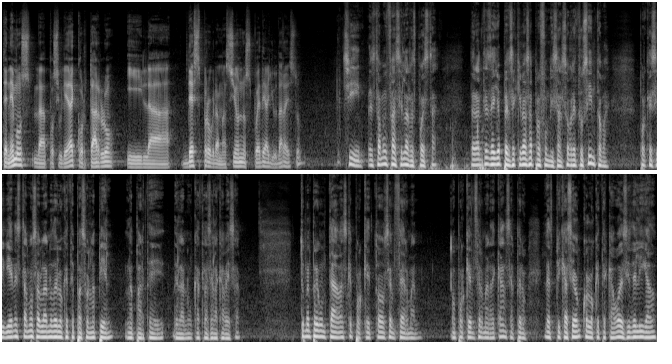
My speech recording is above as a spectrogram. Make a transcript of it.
tenemos la posibilidad de cortarlo y la desprogramación nos puede ayudar a esto? Sí, está muy fácil la respuesta, pero antes de ello pensé que ibas a profundizar sobre tu síntoma, porque si bien estamos hablando de lo que te pasó en la piel, en la parte de la nuca atrás de la cabeza, Tú me preguntabas que por qué todos se enferman o por qué enfermar de cáncer, pero la explicación con lo que te acabo de decir del hígado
